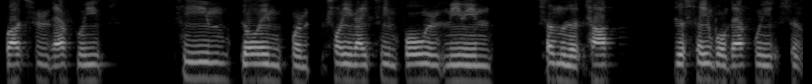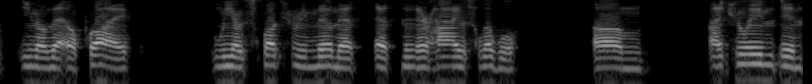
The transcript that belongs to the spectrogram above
sponsored athletes team going from 2019 forward, meaning some of the top disabled athletes, you know, that apply, we are sponsoring them at, at their highest level. Um, actually, in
